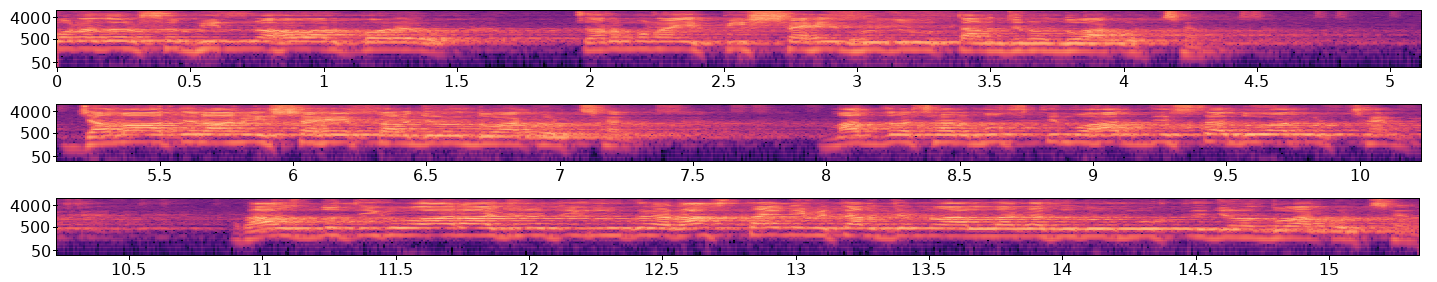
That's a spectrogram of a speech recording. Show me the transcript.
মনাদর্শ ভিন্ন হওয়ার পরেও চরমনাই পীর সাহেব হুজুর তার জন্য দোয়া করছেন। জামাতের আমির সাহেব তার জন্য দোয়া করছেন। মাদ্রাসার মুফতি মুহাদ্দিসরা দোয়া করছেন। রাজনৈতিক ও রাজনৈতিক লোকেরা রাস্তায় নেমে তার জন্য আল্লাহ কাছে রূপ মুক্তির জন্য দোয়া করছেন।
